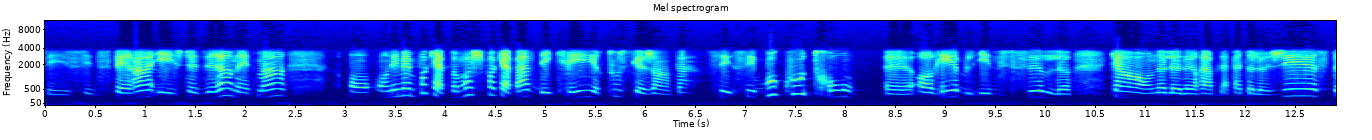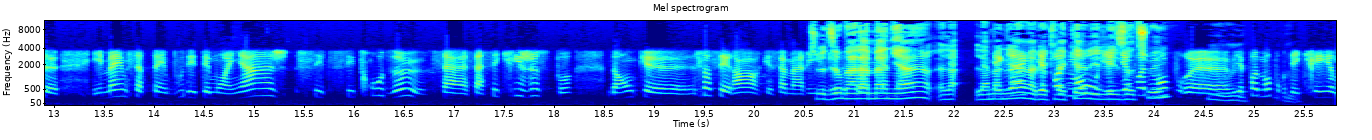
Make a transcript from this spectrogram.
c'est différent et je te dirais honnêtement on n'est même pas capable moi je suis pas capable d'écrire tout ce que j'entends. C'est beaucoup trop euh, horrible et difficile quand on a le, la pathologiste et même certains bouts des témoignages, c'est trop dur. Ça ça s'écrit juste pas. Donc euh, ça c'est rare que ça m'arrive. Tu veux dire dans la manière la, manière avec laquelle il les a, tués? Euh, il n'y a pas de mots pour décrire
